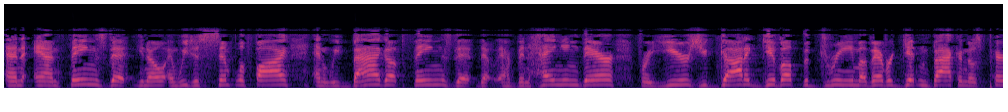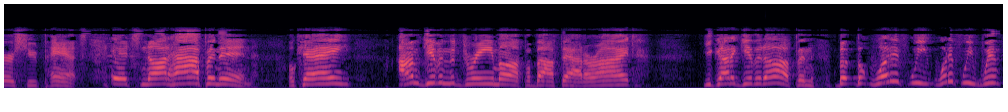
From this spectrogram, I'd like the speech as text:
and, and things that, you know, and we just simplify and we bag up things that, that have been hanging there for years. You gotta give up the dream of ever getting back in those parachute pants. It's not happening. Okay? I'm giving the dream up about that, alright? You got to give it up. And but but what if we what if we went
